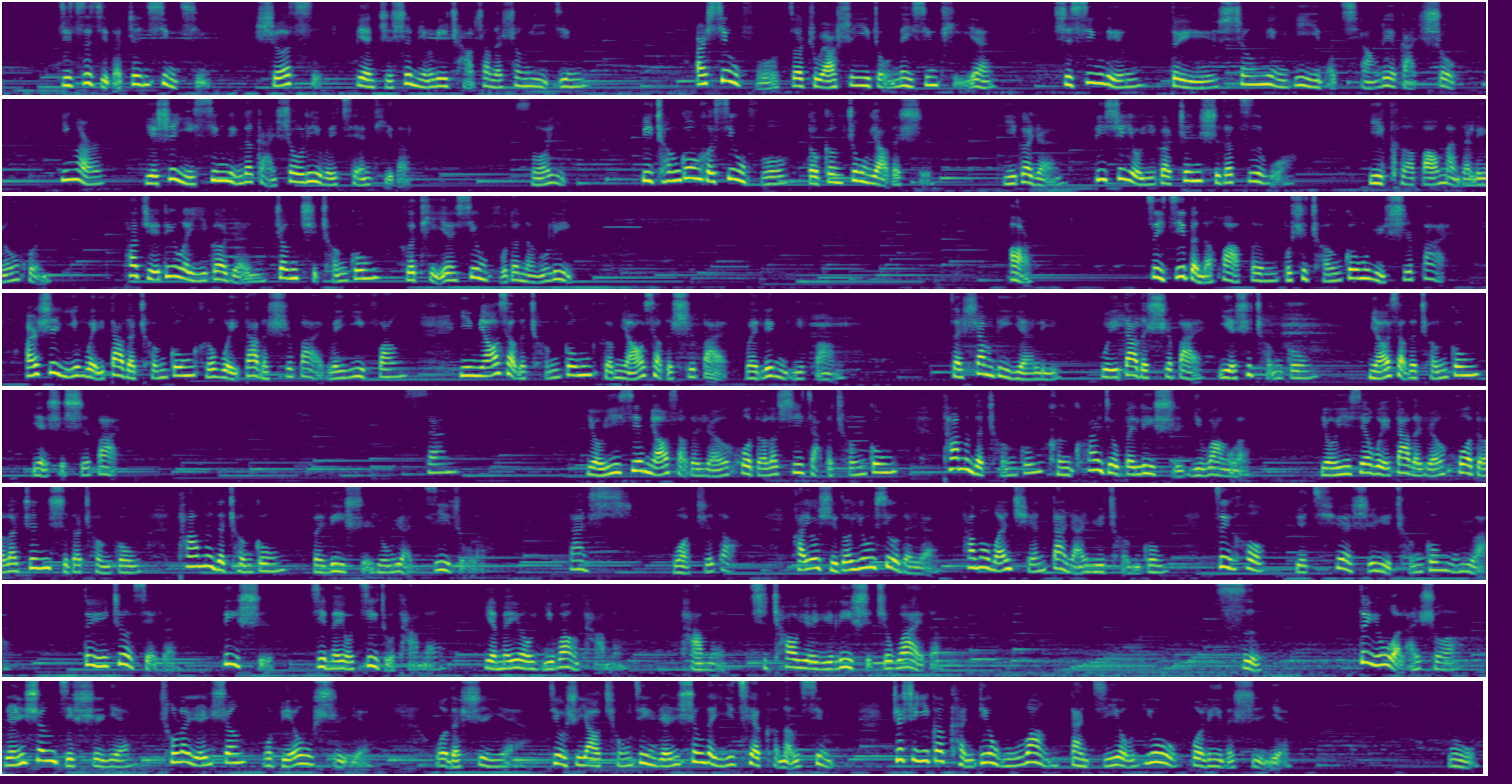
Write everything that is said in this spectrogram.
及自己的真性情，舍此。便只是名利场上的生意经，而幸福则主要是一种内心体验，是心灵对于生命意义的强烈感受，因而也是以心灵的感受力为前提的。所以，比成功和幸福都更重要的是，一个人必须有一个真实的自我，一颗饱满的灵魂。它决定了一个人争取成功和体验幸福的能力。二，最基本的划分不是成功与失败，而是以伟大的成功和伟大的失败为一方，以渺小的成功和渺小的失败为另一方。在上帝眼里，伟大的失败也是成功，渺小的成功也是失败。三，有一些渺小的人获得了虚假的成功，他们的成功很快就被历史遗忘了；有一些伟大的人获得了真实的成功，他们的成功被历史永远记住了。但是我知道，还有许多优秀的人，他们完全淡然于成功，最后也确实与成功无缘。对于这些人，历史。既没有记住他们，也没有遗忘他们，他们是超越于历史之外的。四，对于我来说，人生即事业，除了人生，我别无事业。我的事业就是要穷尽人生的一切可能性，这是一个肯定无望但极有诱惑力的事业。五，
